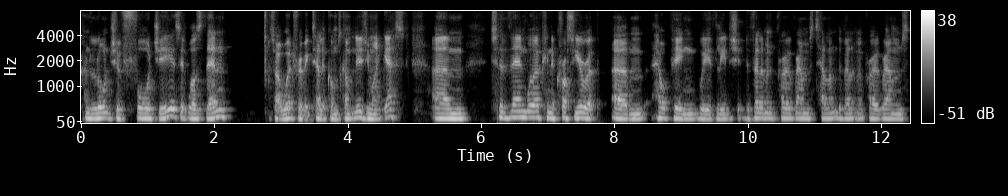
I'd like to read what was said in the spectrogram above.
kind of launch of 4G as it was then. So I worked for a big telecoms company, as you might guess, um, to then working across Europe, um, helping with leadership development programs, talent development programs,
